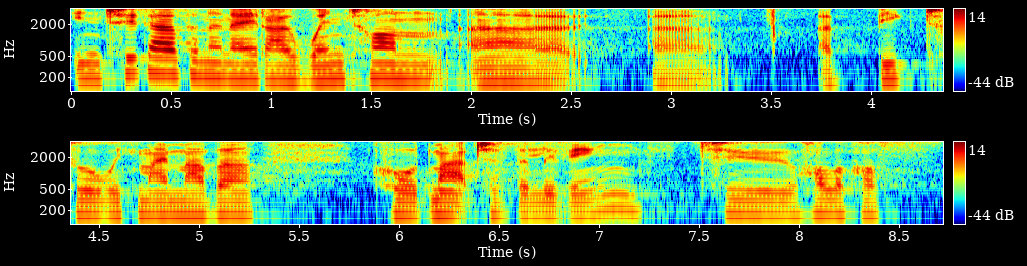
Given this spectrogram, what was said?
in 2008, I went on uh, uh, a big tour with my mother called March of the Living to Holocaust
